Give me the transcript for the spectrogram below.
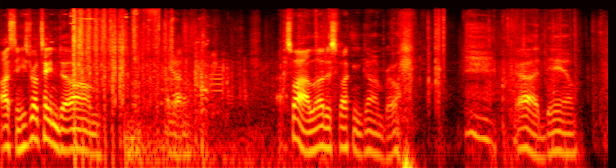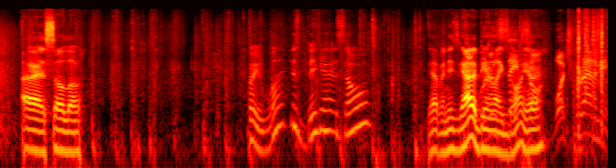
I see. He's rotating to um. I got him. That's why I love this fucking gun, bro. God damn. All right, solo. Wait, what? This big ass zone? Yeah, but he's got to be We're in like safe Boneyard. Watch for enemy.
